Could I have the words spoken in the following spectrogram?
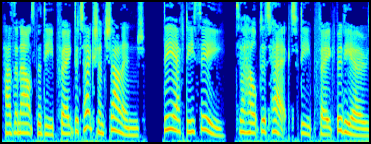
has announced the Deepfake Detection Challenge. DFDC, to help detect deepfake videos.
